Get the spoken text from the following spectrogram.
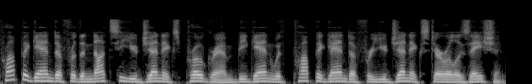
Propaganda for the Nazi eugenics program began with propaganda for eugenic sterilization.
